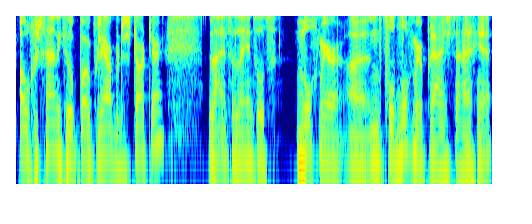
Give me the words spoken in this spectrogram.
ogenschijnlijk heel populair bij de starter. Leidt alleen tot nog meer, uh, tot nog meer prijsstijgingen.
